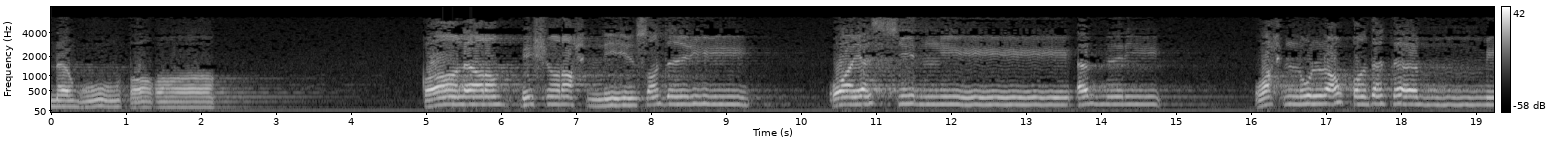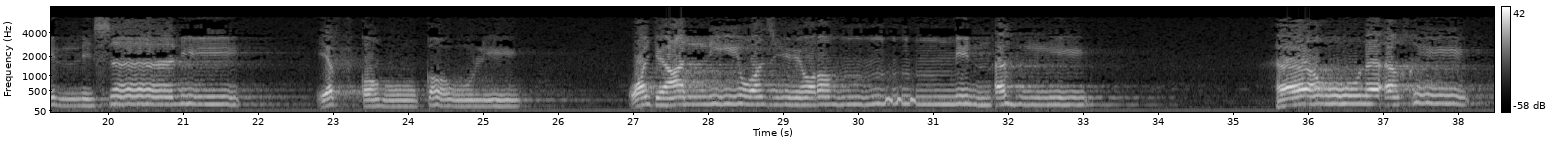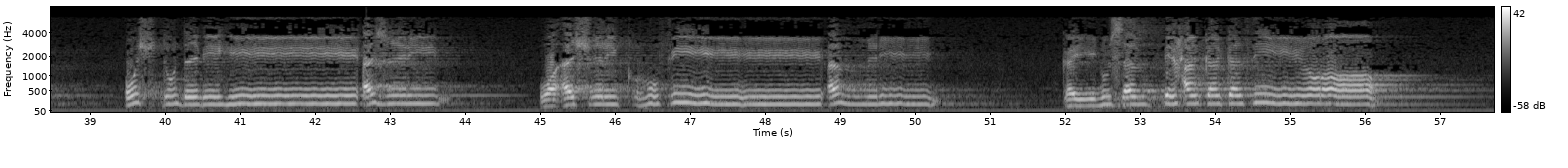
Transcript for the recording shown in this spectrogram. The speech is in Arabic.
إنه طغى. قال رب اشرح لي صدري ويسر لي أمري واحلل عقدة من لساني يفقه قولي. واجعل لي وزيرا من أهلي. هارون أخي أشدد به أزري وأشركه في أمري. كي نسبحك كثيرا.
